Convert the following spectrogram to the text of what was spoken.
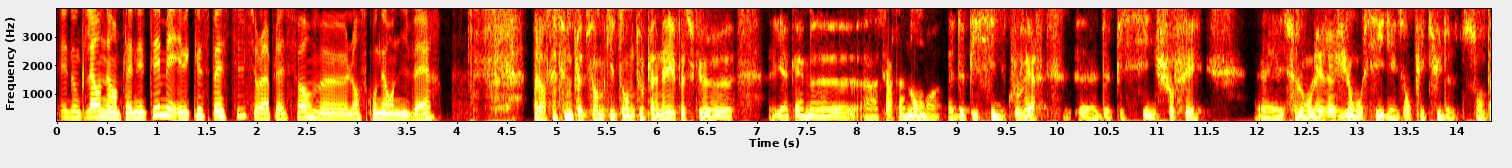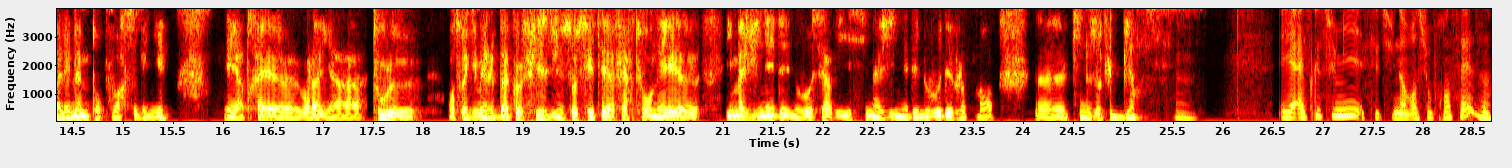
Et donc là, on est en plein été, mais que se passe-t-il sur la plateforme lorsqu'on est en hiver? Alors c'est une plateforme qui tourne toute l'année parce que il y a quand même euh, un certain nombre de piscines couvertes, euh, de piscines chauffées. Et selon les régions aussi, les amplitudes ne sont pas les mêmes pour pouvoir se baigner. Et après, euh, voilà, il y a tout le entre guillemets le back office d'une société à faire tourner, imaginer des nouveaux services, imaginer des nouveaux développements qui nous occupent bien. Hmm. Et est-ce que Sumi, c'est une invention française?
